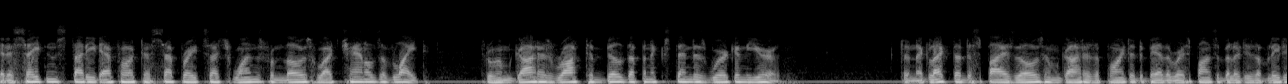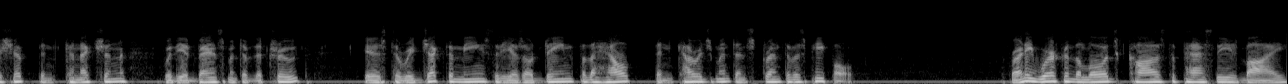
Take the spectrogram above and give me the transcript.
It is Satan's studied effort to separate such ones from those who are channels of light, through whom God has wrought to build up and extend his work in the earth. To neglect or despise those whom God has appointed to bear the responsibilities of leadership in connection with the advancement of the truth is to reject the means that he has ordained for the help, encouragement, and strength of his people. For any work in the Lord's cause to pass these by,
